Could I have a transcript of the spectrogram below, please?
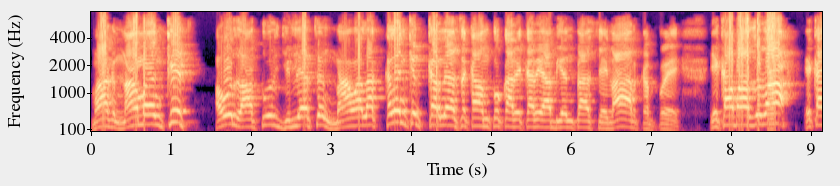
मग नामांकित अहो लातूर जिल्ह्याचं नावाला कलंकित करण्याचं काम तो कार्यकारी अभियंता शेलार करतोय. एका बाजूला एका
